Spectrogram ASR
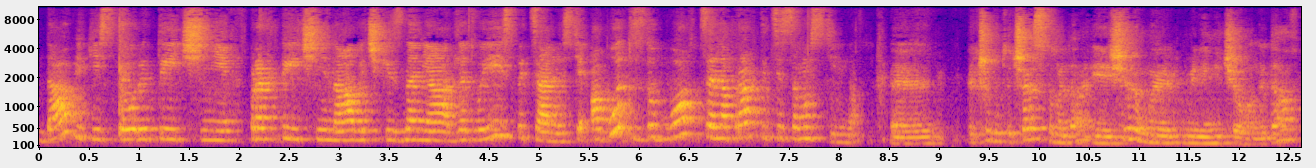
дав якісь теоретичні, практичні навички, знання для твоєї спеціальності, або ти здобував це на практиці самостійно? Е, Якщо бути чесними, да, і щирими, він мені нічого не дав,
